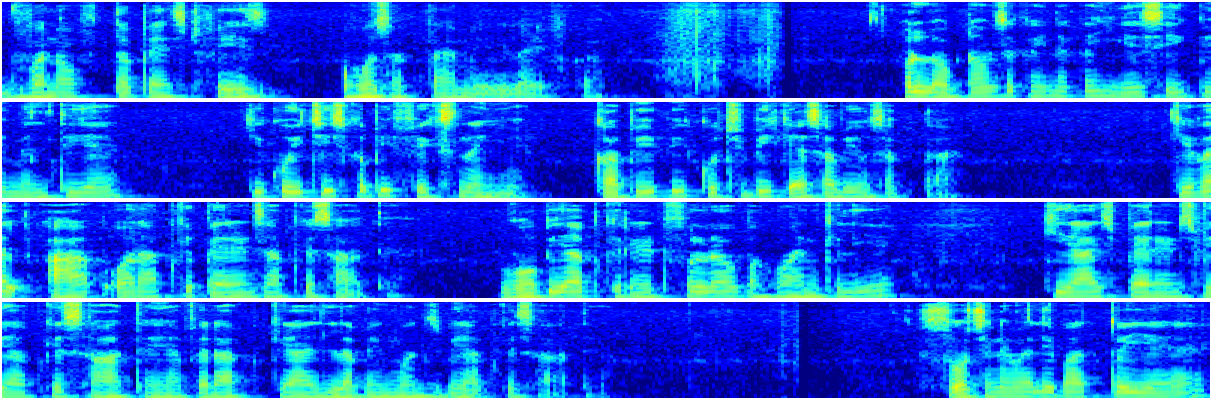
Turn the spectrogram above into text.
one of the best phase हो सकता है मेरी लाइफ का। और लॉकडाउन से कहीं ना कहीं ये सीख भी मिलती है कि कोई चीज़ कभी फिक्स नहीं है। कभी भी कुछ भी कैसा भी हो सकता है। केवल आप और आपके पेरेंट्स आपके साथ हैं। वो भी आप ग्रेटफुल रहो भगवान के लिए कि आज पेरेंट्स भी आपके साथ हैं या फिर आपके आज लविंग वंस भी आपके साथ हैं। सोचने वाली बात तो ये है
